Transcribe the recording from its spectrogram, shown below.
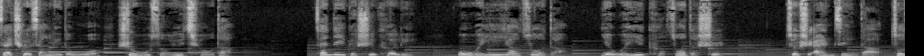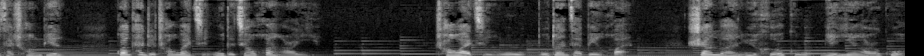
在车厢里的我是无所欲求的，在那个时刻里，我唯一要做的，也唯一可做的事，就是安静地坐在窗边，观看着窗外景物的交换而已。窗外景物不断在变换，山峦与河谷绵延而过，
